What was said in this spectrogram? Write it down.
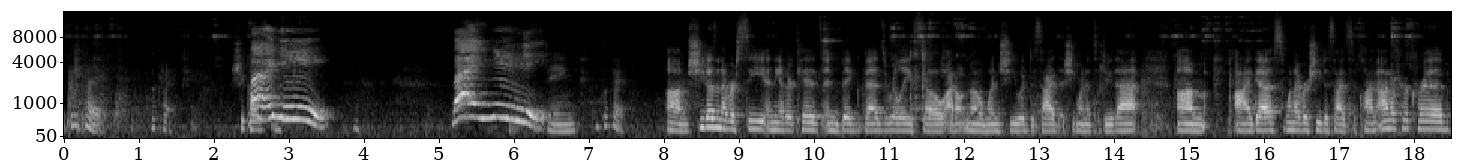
It's okay. It's okay. She calls. Jane. It's okay. Um, she doesn't ever see any other kids in big beds really, so I don't know when she would decide that she wanted to do that. Um, I guess whenever she decides to climb out of her crib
